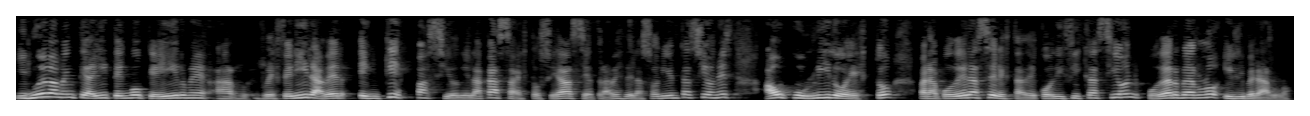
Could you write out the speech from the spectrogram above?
Y nuevamente ahí tengo que irme a referir a ver en qué espacio de la casa esto se hace a través de las orientaciones, ha ocurrido esto para poder hacer esta decodificación, poder verlo y liberarlo.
